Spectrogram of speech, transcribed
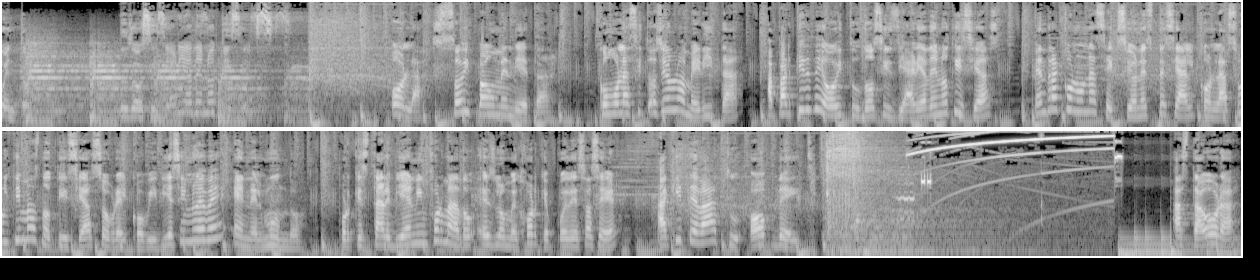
Tu dosis diaria de noticias. Hola, soy Pau Mendieta. Como la situación lo amerita, a partir de hoy tu dosis diaria de noticias vendrá con una sección especial con las últimas noticias sobre el COVID-19 en el mundo. Porque estar bien informado es lo mejor que puedes hacer. Aquí te va tu update. Hasta ahora,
